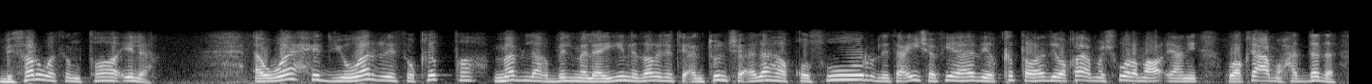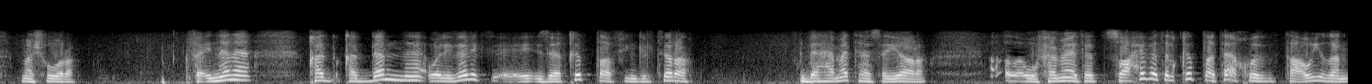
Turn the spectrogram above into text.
بثروة طائلة أو واحد يورث قطة مبلغ بالملايين لدرجة أن تنشأ لها قصور لتعيش فيها هذه القطة وهذه وقائع مشهورة يعني واقعة محددة مشهورة. فإننا قد قدمنا ولذلك إذا قطة في إنجلترا دهمتها سيارة فماتت صاحبة القطة تأخذ تعويضا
